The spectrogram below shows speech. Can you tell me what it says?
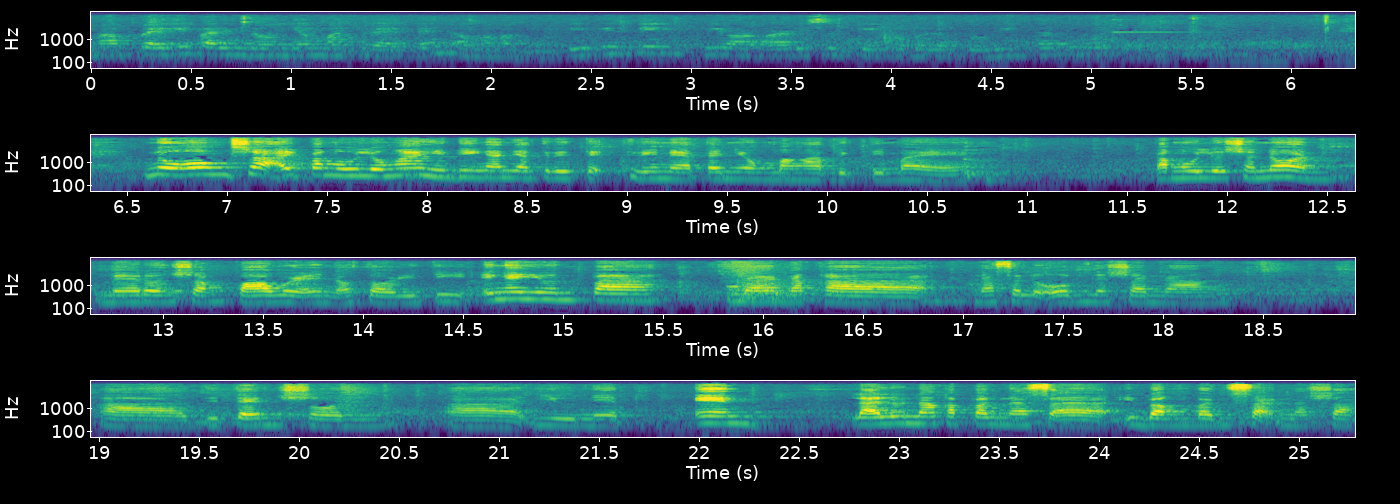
pwede pa rin daw niyang ma-threaten ang mga victim. You think PRR is capable of doing that? Noong siya ay Pangulo nga, hindi nga niya tri- trineten yung mga biktima eh. Pangulo siya noon, meron siyang power and authority. Eh ngayon pa na naka, nasa loob na siya ng ah, detention ah, unit. And lalo na kapag nasa ibang bansa na siya,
